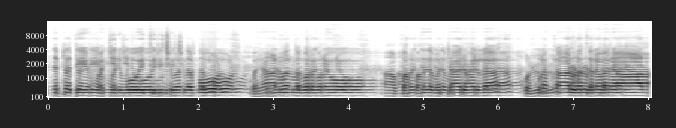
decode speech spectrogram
എന്നിട്ട് അദ്ദേഹം ഹജ്ജിന് പോയി തിരിച്ചു വന്നപ്പോൾ ഒരാൾ വന്ന് പറഞ്ഞു ആ പറഞ്ഞത് മറ്റാരുമല്ല കൊള്ളക്കാരുടെ തലവനാണ്.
